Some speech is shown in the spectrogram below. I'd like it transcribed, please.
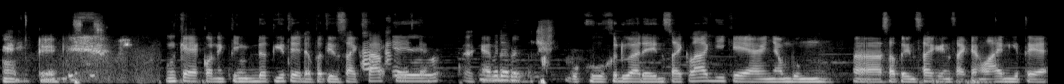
Oke. Okay. Mungkin kayak connecting dot gitu ya, dapat insight ah, satu, iya, iya. Kan, ya, buku kedua ada insight lagi kayak nyambung uh, satu insight ke insight yang lain gitu ya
